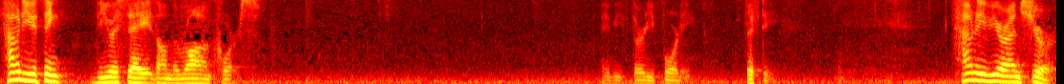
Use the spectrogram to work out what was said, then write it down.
How many of you think the USA is on the wrong course? Maybe 30, 40, 50. How many of you are unsure?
